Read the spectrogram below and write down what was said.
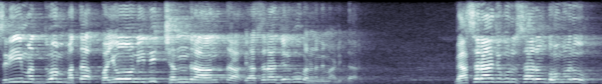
ಶ್ರೀಮಧ್ವ ಮತ ಪಯೋನಿಧಿ ಚಂದ್ರ ಅಂತ ವ್ಯಾಸರಾಜರಿಗೂ ವರ್ಣನೆ ಮಾಡಿದ್ದಾರೆ. ವ್ಯಾಸರಾಜ ಗುರು ಸಾರ್ವಭೌಮರು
